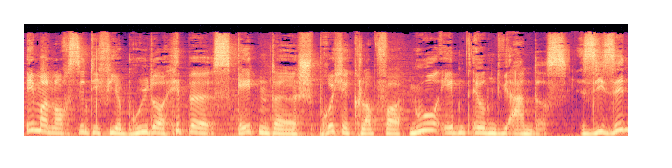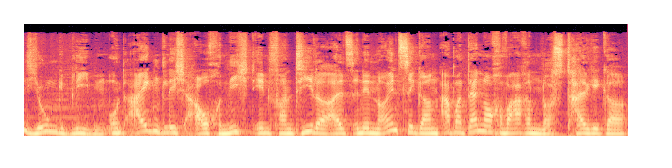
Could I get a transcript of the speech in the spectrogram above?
Immer noch sind die vier Brüder hippe, skatende Sprücheklopfer, nur eben irgendwie anders. Sie sind jung geblieben und eigentlich auch nicht infantiler als in den 90ern, aber dennoch waren Nostalgiker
